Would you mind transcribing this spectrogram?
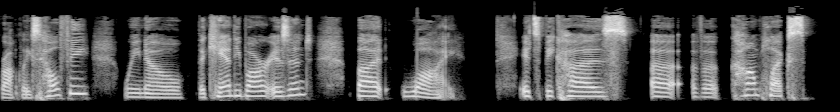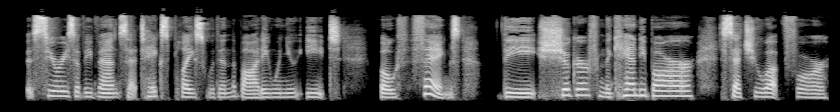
broccoli's healthy. We know the candy bar isn't. But why? It's because uh, of a complex series of events that takes place within the body when you eat both things. The sugar from the candy bar sets you up for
